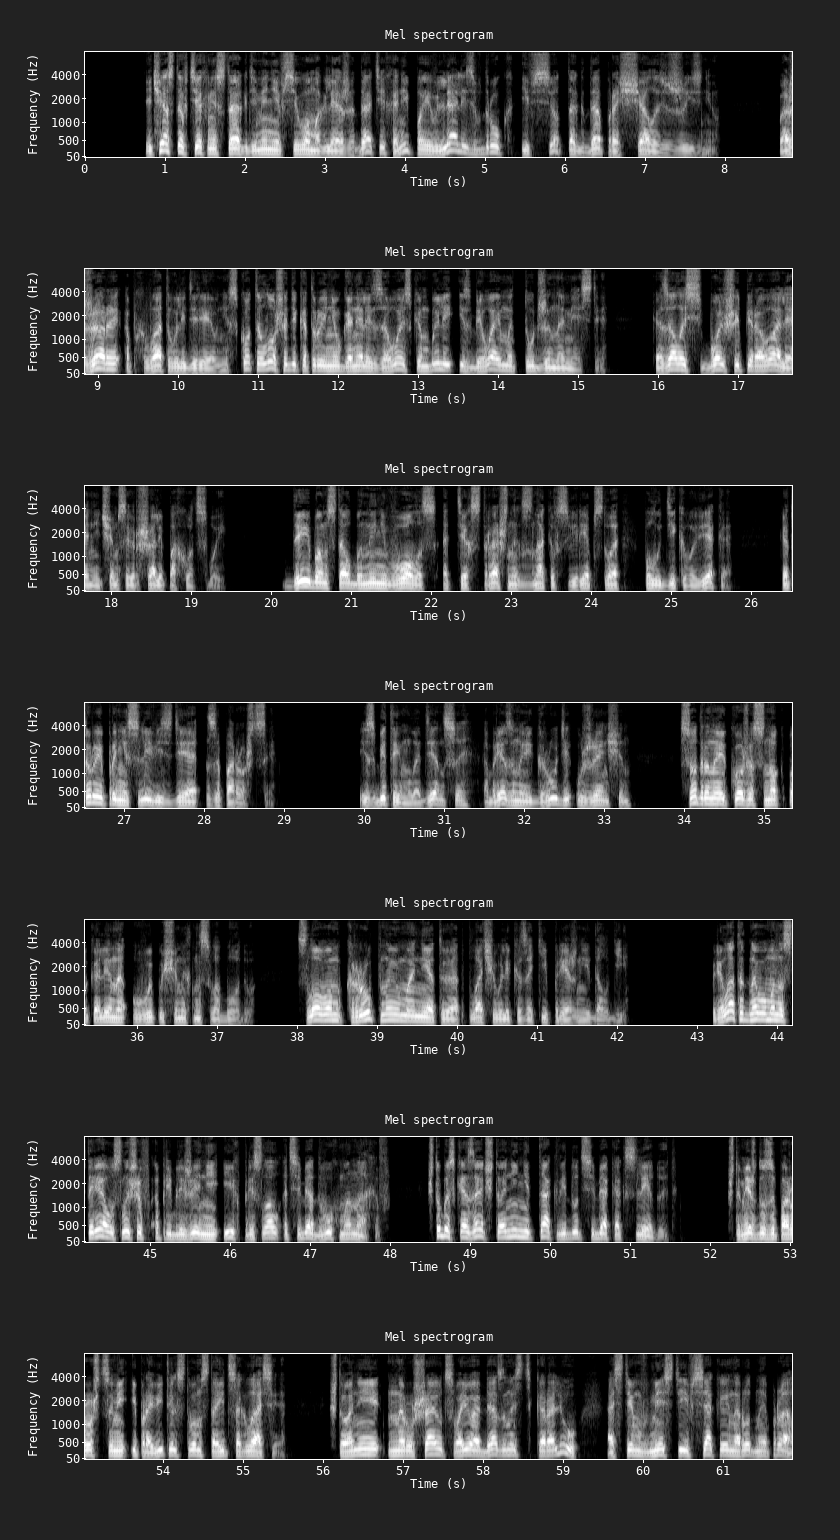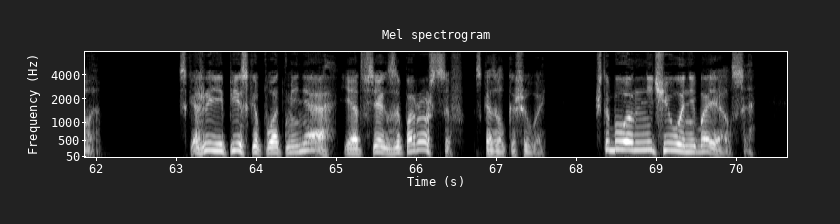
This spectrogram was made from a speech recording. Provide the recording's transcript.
И часто в тех местах, где менее всего могли ожидать их, они появлялись вдруг, и все тогда прощалось с жизнью. Пожары обхватывали деревни, скот и лошади, которые не угонялись за войском, были избиваемы тут же на месте. Казалось, больше пировали они, чем совершали поход свой. Дыбом стал бы ныне волос от тех страшных знаков свирепства полудикого века, которые пронесли везде запорожцы. Избитые младенцы, обрезанные груди у женщин, содранная кожа с ног по колено у выпущенных на свободу. Словом, крупную монету отплачивали казаки прежние долги. Прилат одного монастыря, услышав о приближении их, прислал от себя двух монахов, чтобы сказать, что они не так ведут себя, как следует, что между запорожцами и правительством стоит согласие, что они нарушают свою обязанность королю, а с тем вместе и всякое народное право. — Скажи епископу от меня и от всех запорожцев, — сказал Кошевой, — чтобы он ничего не боялся.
